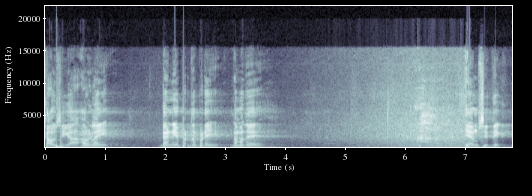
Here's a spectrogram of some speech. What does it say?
கௌசிகா அவர்களை கண்ணியப்படுத்தும்படி நமது எம். சித்திக்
